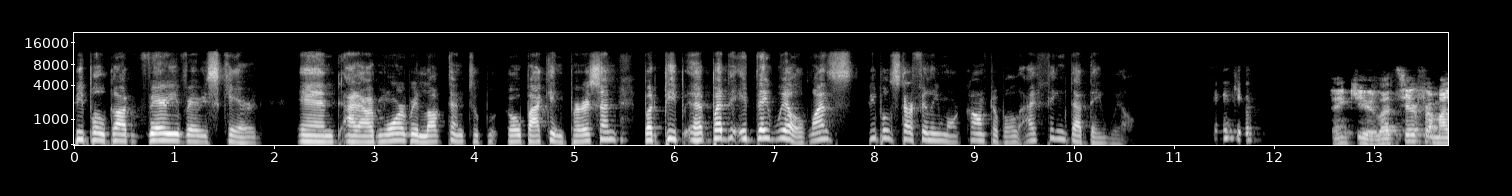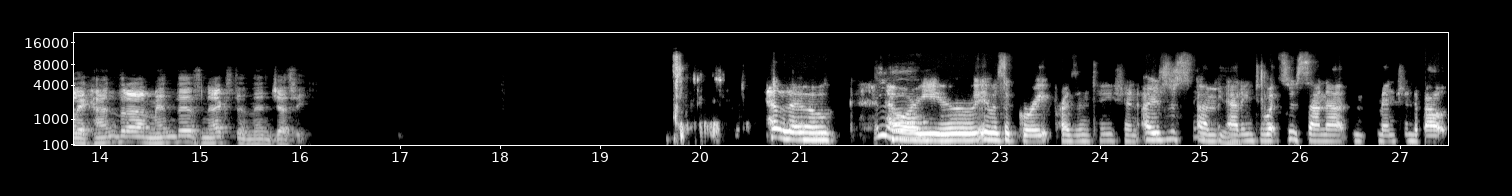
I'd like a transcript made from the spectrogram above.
people got very very scared and are more reluctant to go back in person. But people, uh, but it, they will once people start feeling more comfortable. I think that they will. Thank you. Thank you. Let's hear from Alejandra Mendez next, and then Jesse. Hello. Hello. How are you? It was a great presentation. I was just um, adding to what Susana mentioned about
